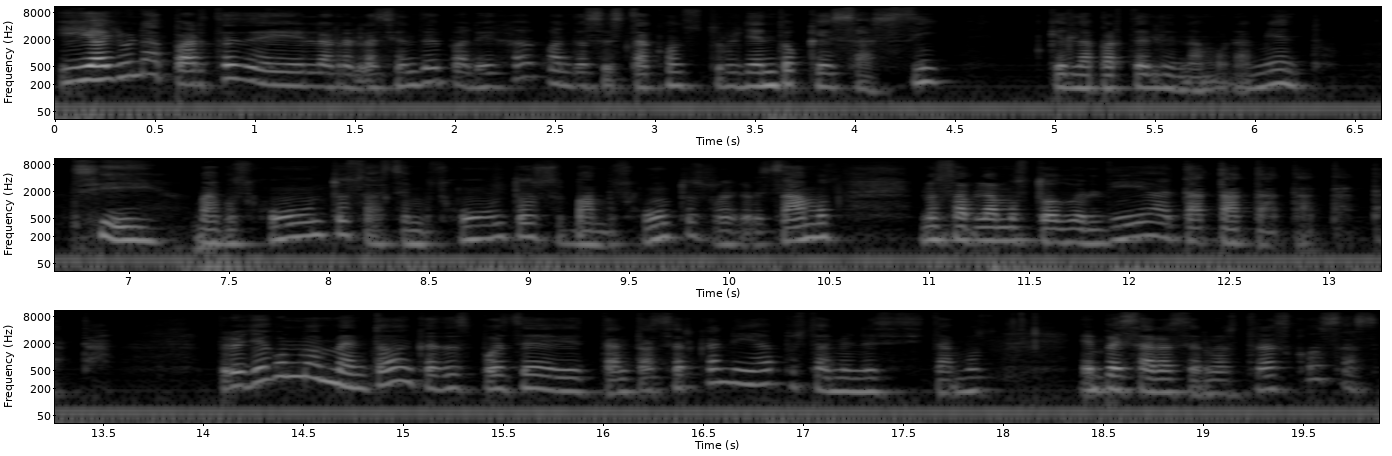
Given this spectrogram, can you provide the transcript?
Y hay una parte de la relación de pareja cuando se está construyendo que es así, que es la parte del enamoramiento. Sí. Vamos juntos, hacemos juntos, vamos juntos, regresamos, nos hablamos todo el día, ta, ta, ta, ta, ta, ta. Pero llega un momento en que después de tanta cercanía, pues también necesitamos empezar a hacer nuestras cosas.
